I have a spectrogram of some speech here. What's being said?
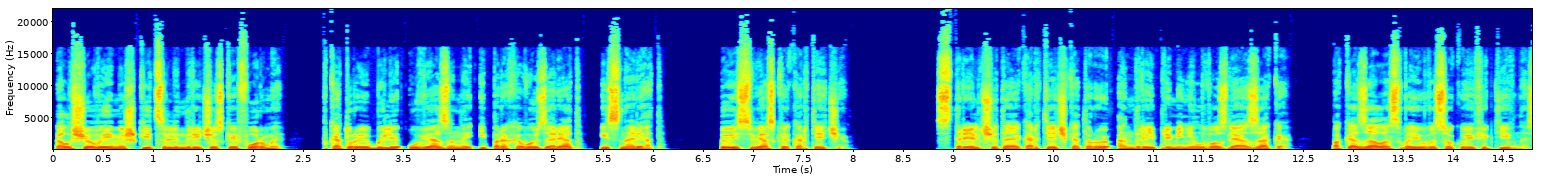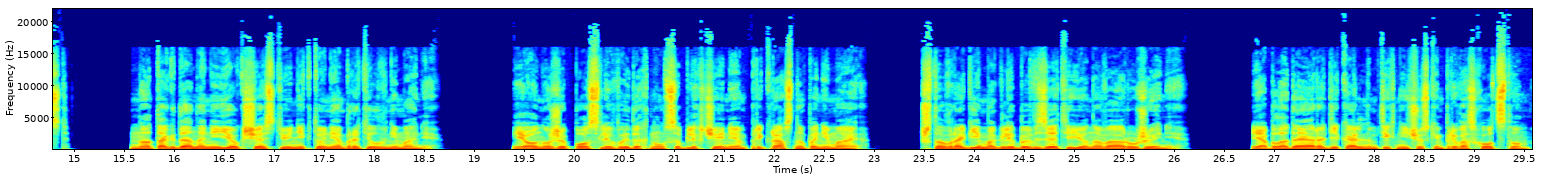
холщовые мешки цилиндрической формы, в которые были увязаны и пороховой заряд, и снаряд, то есть связка картечи. Стрельчатая картечь, которую Андрей применил возле Азака, показала свою высокую эффективность. Но тогда на нее, к счастью, никто не обратил внимания. И он уже после выдохнул с облегчением, прекрасно понимая, что враги могли бы взять ее на вооружение и, обладая радикальным техническим превосходством,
